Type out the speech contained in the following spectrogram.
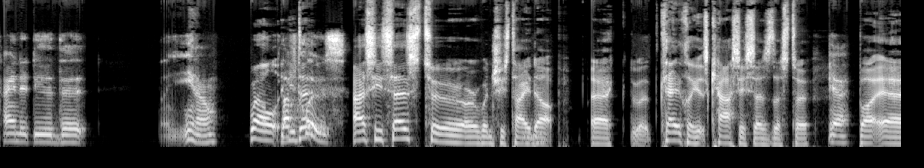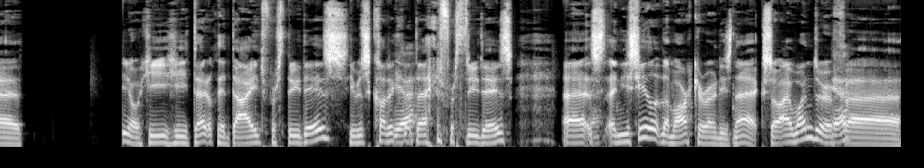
kind of dude that, you know, well, he did, as he says to her when she's tied Mhm. up. Uh, technically, it's Cassie says this too. Yeah. But uh, you know, he he technically died for three days. He was clinically Yeah. dead for three days, uh, s- and you see like, the mark around his neck. So I wonder if Yeah. uh,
